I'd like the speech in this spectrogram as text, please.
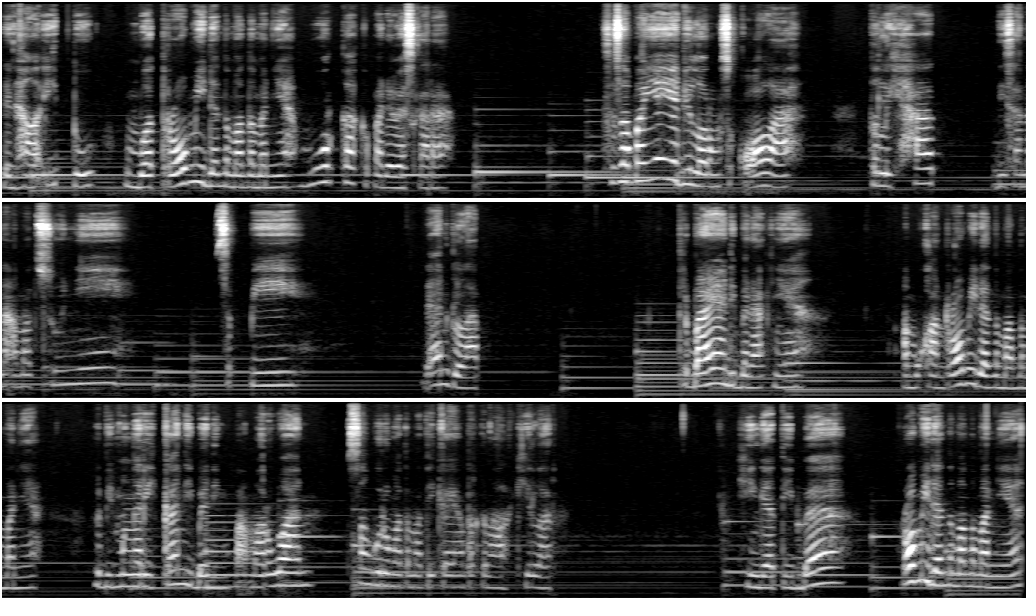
Dan hal itu membuat Romi dan teman-temannya murka kepada Baskara. Sesampainya ia di lorong sekolah, terlihat di sana amat sunyi, sepi, dan gelap. Terbayang di benaknya, amukan Romi dan teman-temannya lebih mengerikan dibanding Pak Marwan, sang guru matematika yang terkenal killer. Hingga tiba, Romi dan teman-temannya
